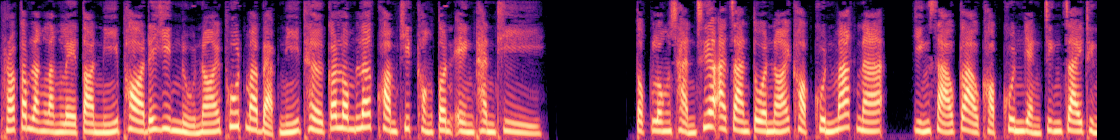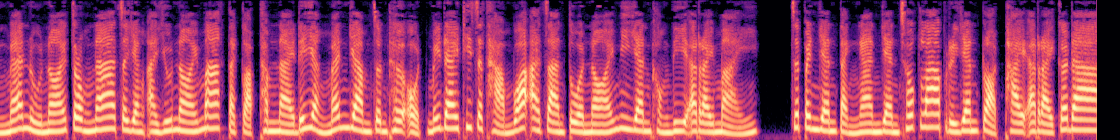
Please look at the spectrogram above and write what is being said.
เพราะกำลังลังเลตอนนี้พอได้ยินหนูน้อยพูดมาแบบนี้ เธอก็ล้มเลิกความคิดของตนเองทันที ตกลงฉันเชื่ออาจารย์ตัวน้อยขอบคุณมากนะ หญิงสาวกล่าวขอบคุณอย่างจริงใจถึงแม่หนูน้อยตรงหน้าจะยังอายุน้อยมาก แต่กลับทำนายได้อย่างแม่นยำจนเธออดไม่ได้ที่จะถามว่าอาจารย์ตัวน้อยมียันของดีอะไรไหม จะเป็นยันแต่งงานยันโชคลาภหรือยันปลอดภัยอะไรก็ได้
